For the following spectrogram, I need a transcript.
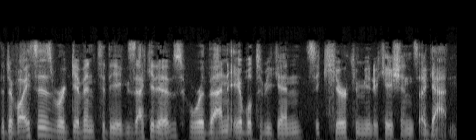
The devices were given to the executives who were then able to begin secure communications again.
